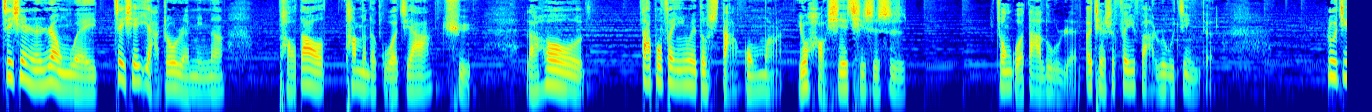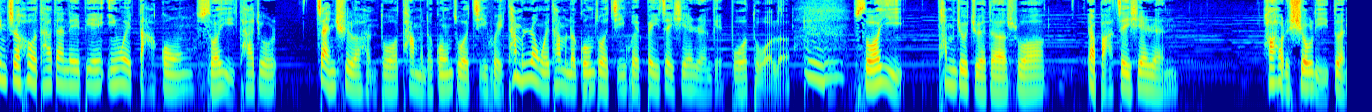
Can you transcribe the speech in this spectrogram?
这些人认为这些亚洲人民呢，跑到他们的国家去，然后大部分因为都是打工嘛，有好些其实是中国大陆人，而且是非法入境的。入境之后，他在那边因为打工，所以他就占据了很多他们的工作机会。他们认为他们的工作机会被这些人给剥夺了，嗯，所以他们就觉得说要把这些人好好的修理一顿，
